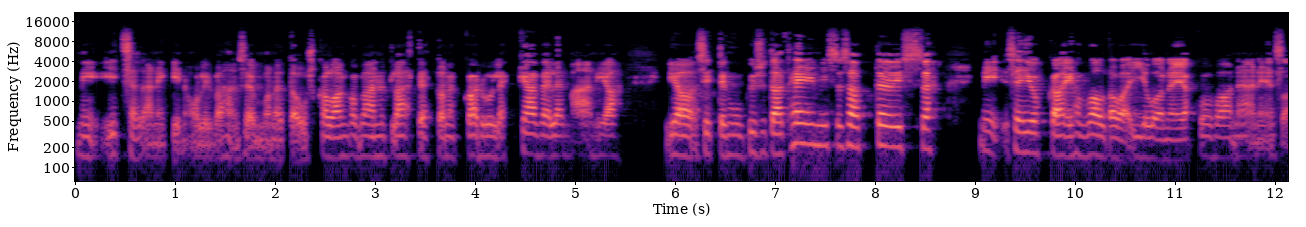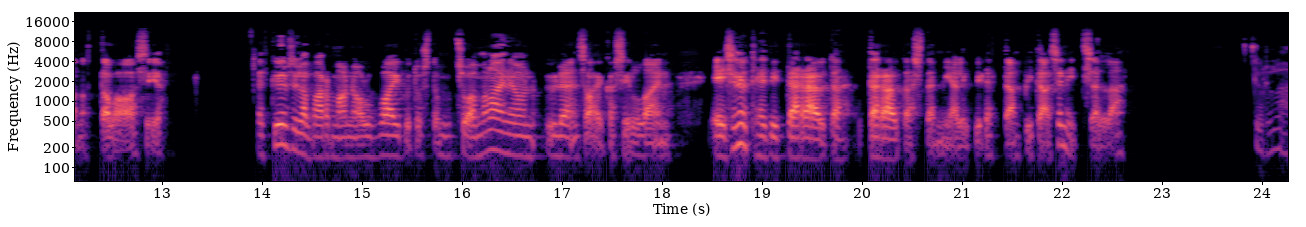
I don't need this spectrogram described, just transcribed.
niin itsellänikin oli vähän semmoinen, että uskallanko mä nyt lähteä tuonne kaduille kävelemään. Ja, ja sitten kun kysytään, että hei, missä sä oot töissä, niin se ei olekaan ihan valtava iloinen ja kovaan ääneen sanottava asia. Että kyllä sillä varmaan on ollut vaikutusta, mutta suomalainen on yleensä aika sillain, ei se nyt heti täräytä, täräytä sitä mielipidettään, pitää sen itsellään. Kyllä.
